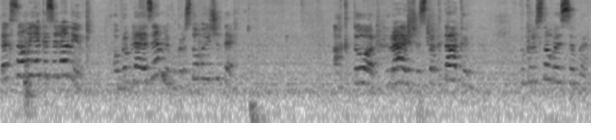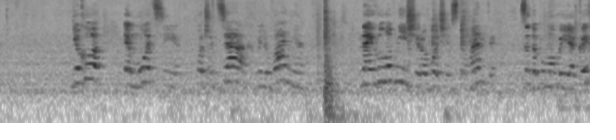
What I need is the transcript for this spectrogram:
Так само, як і селянин обробляє землю, використовуючи техніку. Актор, граючи спектакль, використовує себе, його емоції, почуття, хвилювання найголовніші робочі інструменти, за допомогою яких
